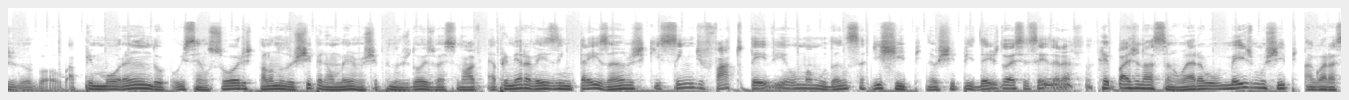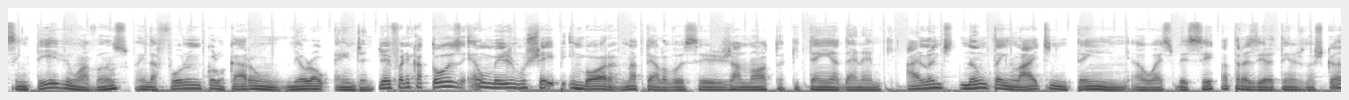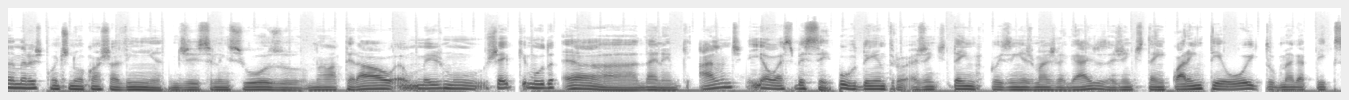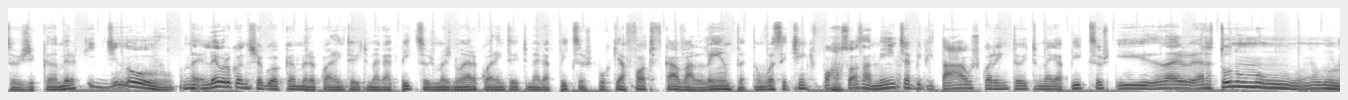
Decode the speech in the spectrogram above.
aprimorando os sensores. Falando do chip, né? o mesmo chip nos dois, o S9. É a primeira vez em três anos que sim, de fato, teve uma mudança de chip. O chip desde o S6 era repaginação, era o mesmo chip. Agora sim, teve um avanço, ainda foram e colocaram Neural Engine. O iPhone 14 é o mesmo shape, embora na tela você já nota que tem a Dynamic Island, não tem Lightning, tem a USB-C. Na traseira tem as duas câmeras, continua com a chavinha de silencioso na lateral, é o mesmo shape que muda, é a Dynamic Island e a USB-C. Por dentro a gente tem coisinhas mais legais, a gente tem 48 megapixels de câmera, que de novo, né? lembra quando chegou a câmera 48 megapixels, mas não era 48 megapixels porque a foto ficava lenta, então você tinha que forçosamente habilitar os 48 megapixels e né, era todo um, um, um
